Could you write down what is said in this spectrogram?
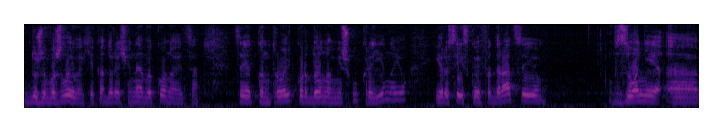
дуже важливих, яка, до речі, не виконується, це є контроль кордону між Україною і Російською Федерацією в зоні е,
